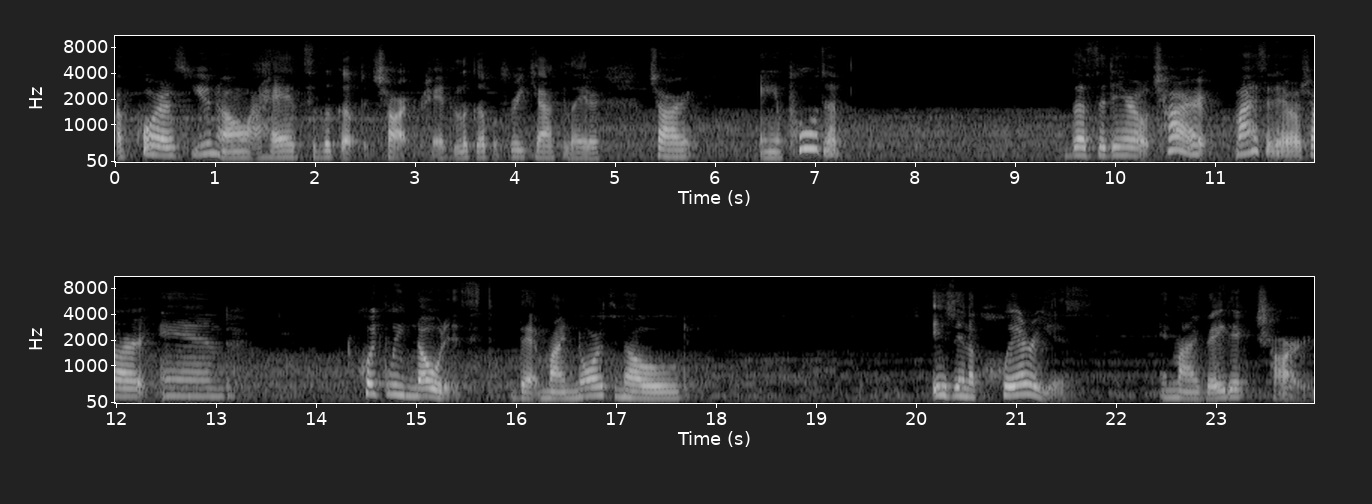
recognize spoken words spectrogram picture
of course, you know, I had to look up the chart. I had to look up a free calculator chart and pulled up the sidereal chart, my sidereal chart, and quickly noticed that my north node is in Aquarius in my Vedic chart.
